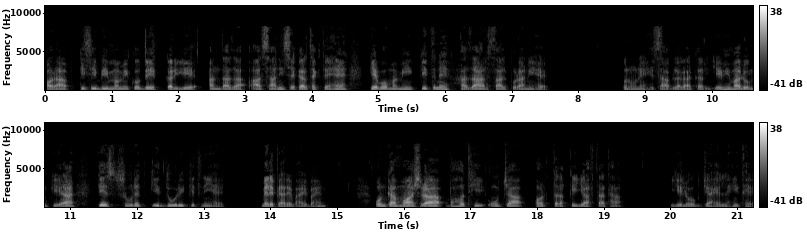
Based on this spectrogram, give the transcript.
اور آپ کسی بھی ممی کو دیکھ کر یہ اندازہ آسانی سے کر سکتے ہیں کہ وہ ممی کتنے ہزار سال پرانی ہے۔ انہوں نے حساب لگا کر یہ بھی معلوم کیا کہ سورج کی دوری کتنی ہے۔ میرے پیارے بھائی بہن ان کا معاشرہ بہت ہی اونچا اور ترقی یافتہ تھا۔ یہ لوگ جاہل نہیں تھے۔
